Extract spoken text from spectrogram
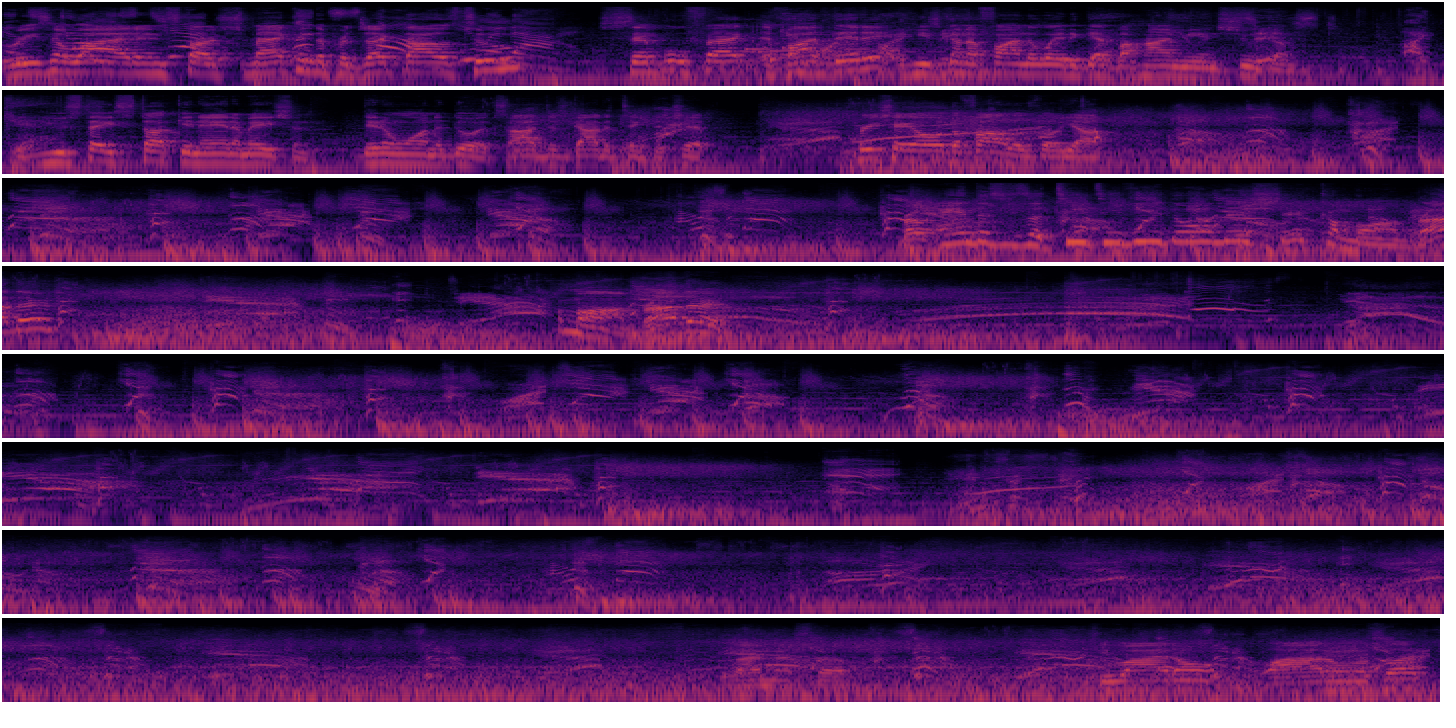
Reason why I didn't start smacking the projectiles too. Simple fact, if I did it, he's gonna find a way to get behind me and shoot them. You stay stuck in animation. Didn't want to do it, so I just gotta take the chip. Appreciate all the follows though, y'all. Bro, and this is a TTV doing this shit? Come on, brother. Come on, brother. See why I don't why I don't reflect?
